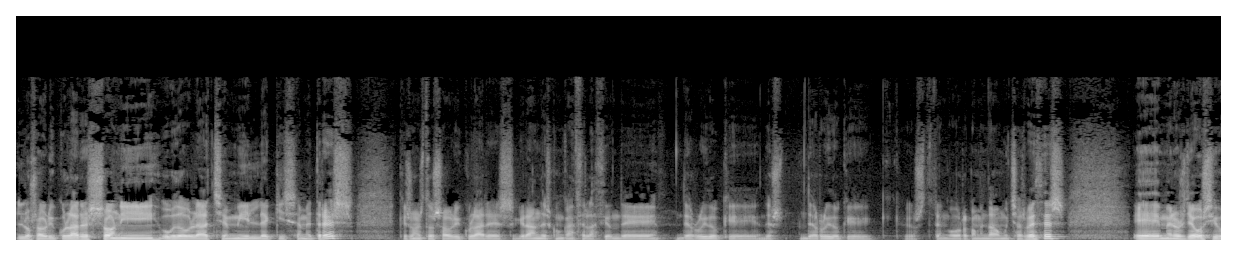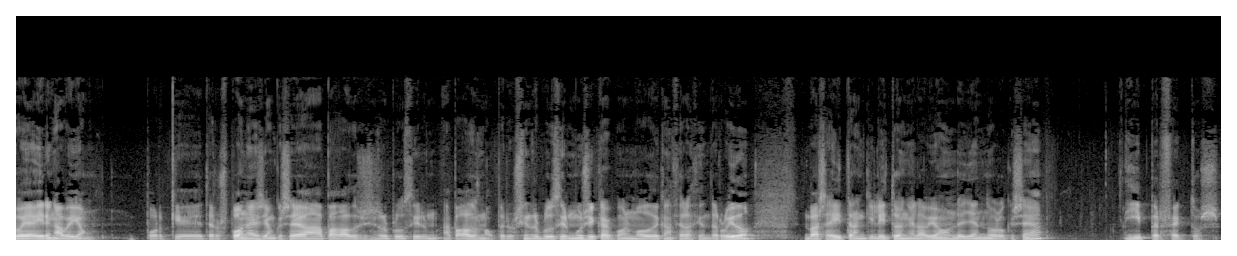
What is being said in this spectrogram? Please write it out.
los auriculares Sony WH-1000XM3, que son estos auriculares grandes con cancelación de, ruido, que, de, ruido que, os tengo recomendado muchas veces. Eh, me los llevo si voy a ir en avión porque te los pones y aunque sea apagados y sin reproducir, apagados no, pero sin reproducir música con el modo de cancelación de ruido, vas ahí tranquilito en el avión leyendo lo que sea y perfectos.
